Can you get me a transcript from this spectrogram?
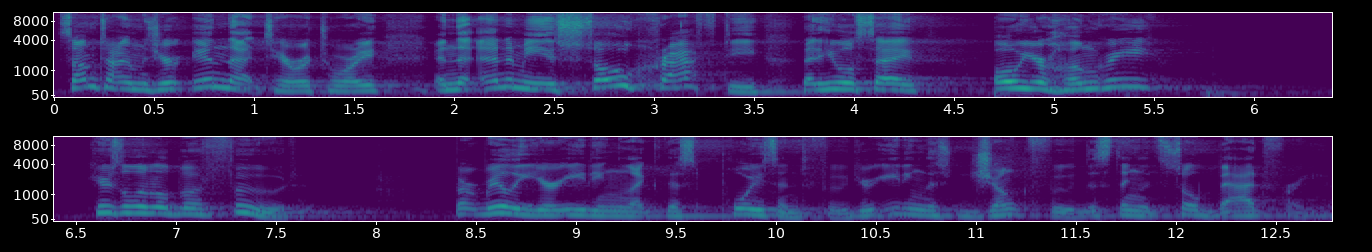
Sometimes you're in that territory, and the enemy is so crafty that he will say, Oh, you're hungry? Here's a little bit of food. But really, you're eating like this poisoned food. You're eating this junk food, this thing that's so bad for you.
